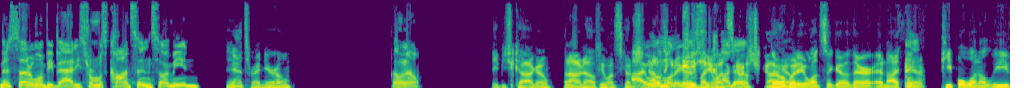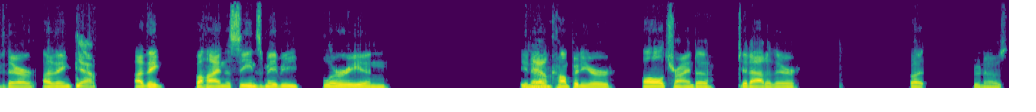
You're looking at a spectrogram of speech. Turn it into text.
Minnesota wouldn't be bad. He's from Wisconsin, so I mean, Yeah, it's right near home. I don't know. Maybe Chicago, but I don't know if he wants to go. to I Chicago. wouldn't don't wanna think go to anybody wants to go to Chicago. Chicago. Nobody wants to go there, and I think Yeah. People want to leave there. I think. Yeah. I think behind the scenes, maybe Blurry and you know Yeah. company are all trying to get out of there, but who knows?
